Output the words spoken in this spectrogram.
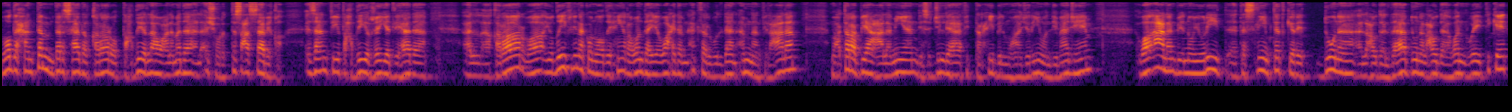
موضحا تم درس هذا القرار والتحضير له على مدى الأشهر التسعة السابقة. اذا في تحضير جيد لهذا القرار ويضيف لنكن واضحين رواندا هي واحدة من أكثر البلدان امنا في العالم معترف بها عالميا لسجلها في الترحيب بالمهاجرين واندماجهم وأعلن بأنه يريد تسليم تذكرة دون العودة الذهاب دون العودة one way ticket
